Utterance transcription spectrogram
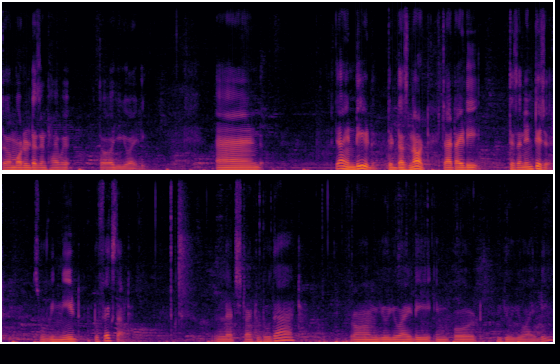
the model doesn't have a, the uuid and yeah indeed it does not. Chat id is an integer. So we need to fix that. Let's try to do that. From uuid import uuid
